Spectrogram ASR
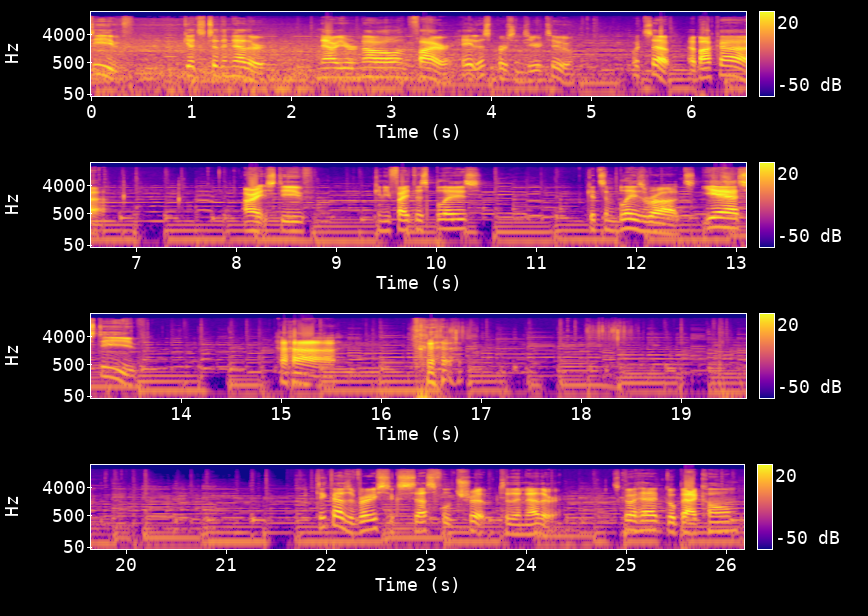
Steve gets to the nether. Now you're not all on fire. Hey, this person's here too. What's up, Abaka? Alright, Steve. Can you fight this blaze? Get some blaze rods. Yeah, Steve! Haha. I think that was a very successful trip to the nether. Let's go ahead, go back home.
